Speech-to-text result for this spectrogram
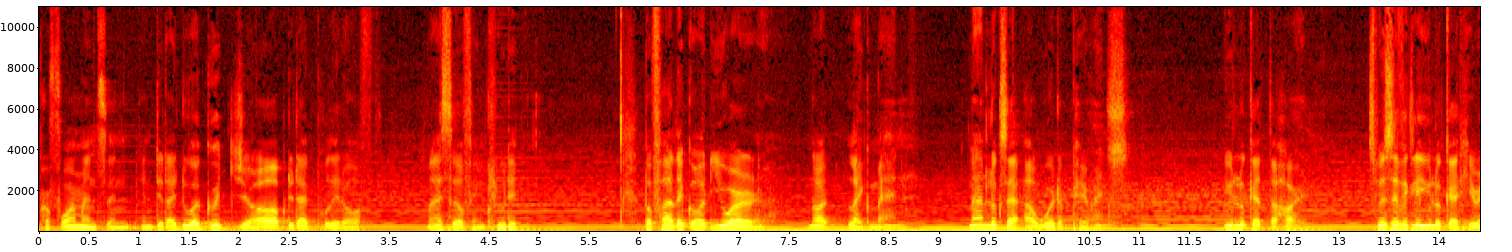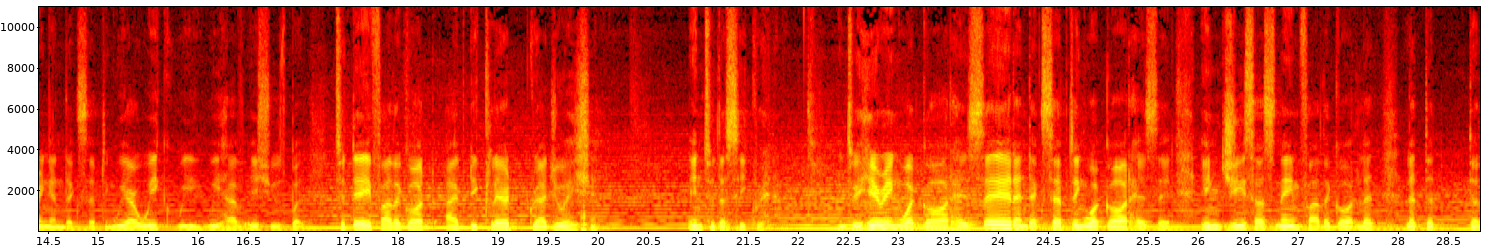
performance and, and did I do a good job? Did I pull it off? Myself included. But Father God, you are not like man. Man looks at outward appearance. You look at the heart. Specifically, you look at hearing and accepting. We are weak, we, we have issues, but today, Father God, I've declared graduation into the secret, into hearing what God has said and accepting what God has said. In Jesus' name, Father God, let, let the, the,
